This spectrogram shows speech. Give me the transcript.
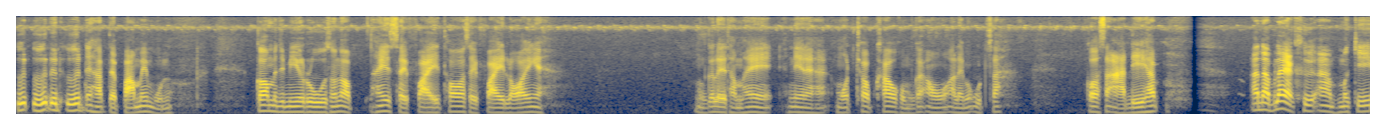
อืดอืดอืดอืดนะครับ แต่ปั๊มไม่หมุน ก็มันจะมีรูสำหรับให้ใส่ไฟท่อใส่ไฟร้อยไงมันก็เลยทำให้เนี่ยนะฮะมดชอบเข้าผมก็เอาอะไรมาอุดซะก็สะอาดดีครับ อันดับแรกคืออะเมื่อกี้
